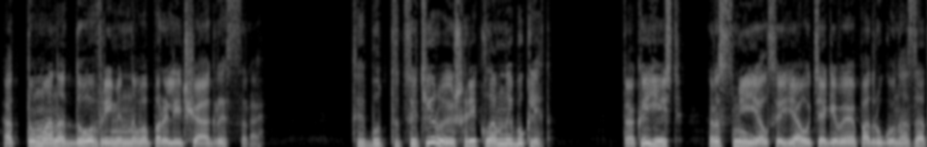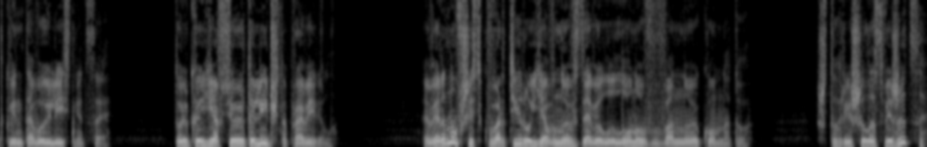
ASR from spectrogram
От тумана до временного паралича агрессора. «Ты будто цитируешь рекламный буклет». «Так и есть», — рассмеялся я, утягивая подругу назад к винтовой лестнице. «Только я все это лично проверил». Вернувшись в квартиру, я вновь завел Илону в ванную комнату. «Что, решил освежиться?»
